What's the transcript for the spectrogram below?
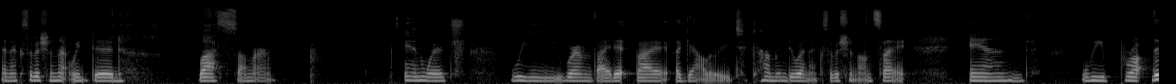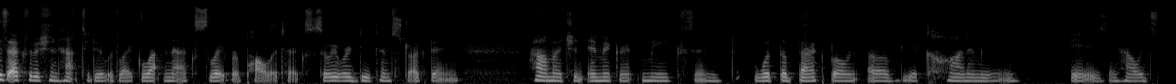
an exhibition that we did last summer, in which we were invited by a gallery to come and do an exhibition on site. And we brought this exhibition had to do with like Latinx labor politics. So we were deconstructing how much an immigrant makes and what the backbone of the economy is and how it's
